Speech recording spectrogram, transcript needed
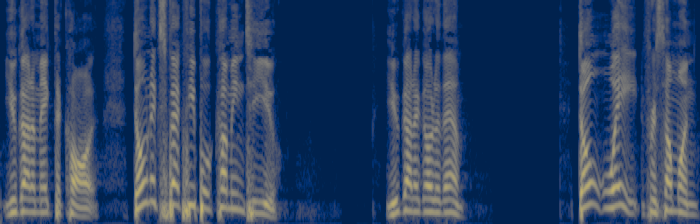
You got to make the call. Don't expect people coming to you. You got to go to them. Don't wait for someone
